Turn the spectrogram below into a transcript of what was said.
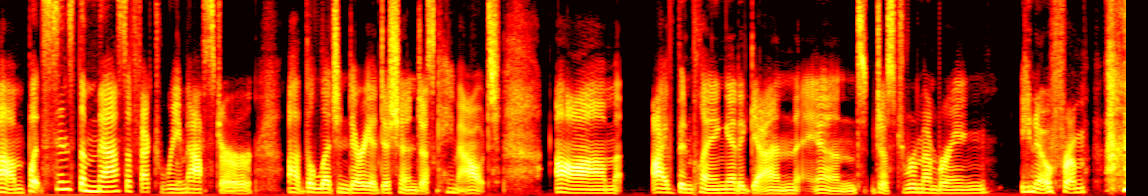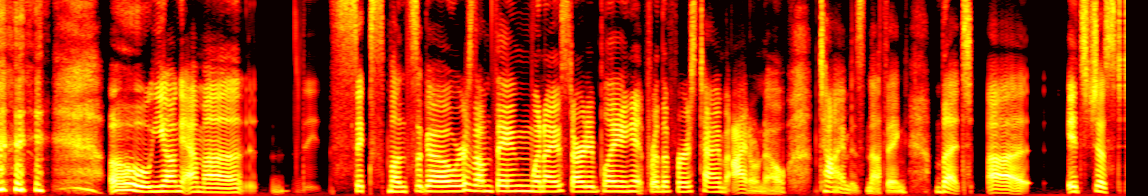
Um, but since the Mass Effect remaster, uh, the Legendary Edition, just came out, um, I've been playing it again and just remembering you know, from, oh, young Emma six months ago or something when I started playing it for the first time. I don't know. Time is nothing. But uh, it's just,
